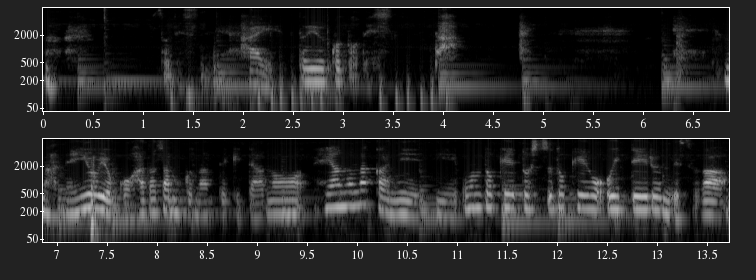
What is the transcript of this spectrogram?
そうですね。はい。ということでした。まあね、いよいよこう肌寒くなってきて、あの、部屋の中に温度計と湿度計を置いているんですが、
